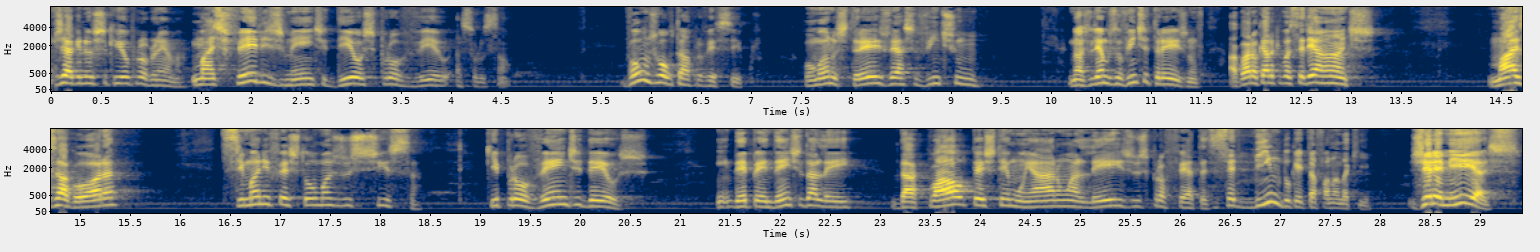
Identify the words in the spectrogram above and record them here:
diagnostiquei o problema, mas felizmente Deus proveu a solução. Vamos voltar para o versículo. Romanos 3, verso 21. Nós lemos o 23. Não? Agora eu quero que você leia antes. Mas agora se manifestou uma justiça que provém de Deus, independente da lei, da qual testemunharam a lei e os profetas. Isso é lindo que ele está falando aqui. Jeremias,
